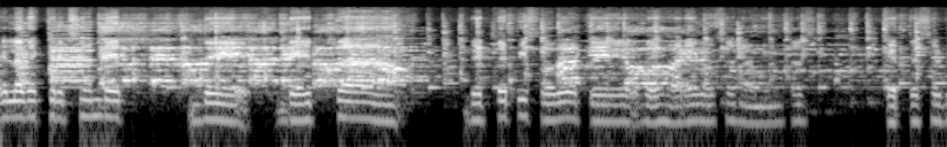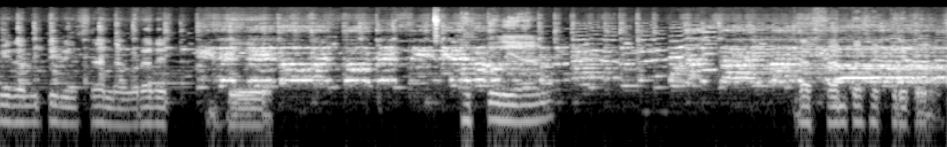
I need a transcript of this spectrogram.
En la descripción de, de, de, esta, de este episodio te dejaré dos herramientas que este servidor utiliza a la hora de, de estudiar las Santas Escrituras.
